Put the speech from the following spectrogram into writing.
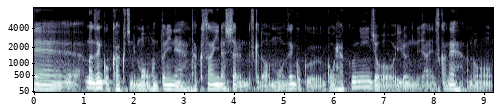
えー、まあ、全国各地にもう本当にねたくさんいらっしゃるんですけどもう全国500人以上いるんじゃないですかね。あの、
